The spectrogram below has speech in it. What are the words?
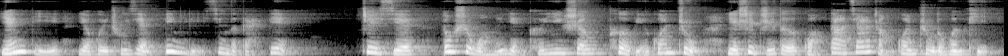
眼底也会出现病理性的改变，这些都是我们眼科医生特别关注，也是值得广大家长关注的问题。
